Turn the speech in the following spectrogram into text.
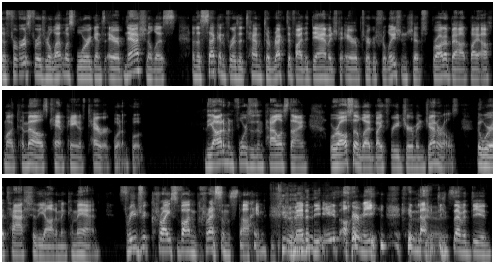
the first for his relentless war against arab nationalists and the second for his attempt to rectify the damage to arab turkish relationships brought about by ahmad kamal's campaign of terror quote unquote the Ottoman forces in Palestine were also led by three German generals who were attached to the Ottoman command. Friedrich Kreis von Kressenstein commanded the 8th Army in 1917.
